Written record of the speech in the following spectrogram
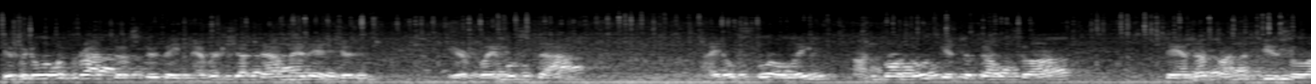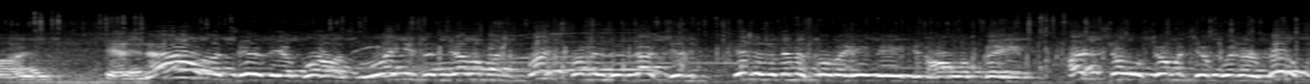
Typical of a crop duster, they never shut down that engine. The airplane will stop. Idle slowly, unbuckle, get the belts off, stand up on the fuselage. And now let's hear the applause. Ladies and gentlemen, fresh from his induction into the Minnesota Aviation Hall of Fame, Art Scholl Showmanship winner, Bill,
